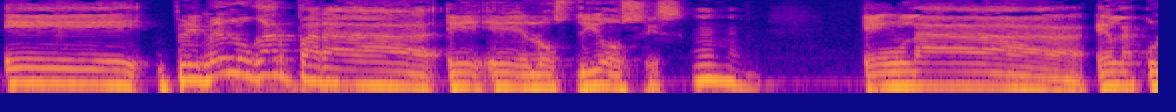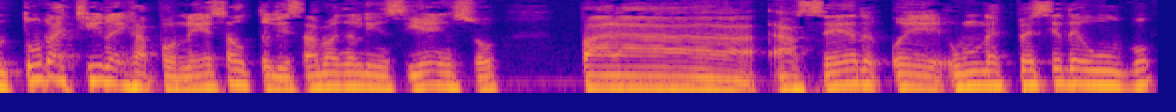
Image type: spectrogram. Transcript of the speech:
eh, en primer lugar, para eh, eh, los dioses. En la, en la cultura china y japonesa utilizaban el incienso para hacer eh, una especie de humo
